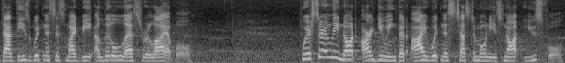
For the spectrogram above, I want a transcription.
that these witnesses might be a little less reliable. We're certainly not arguing that eyewitness testimony is not useful.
